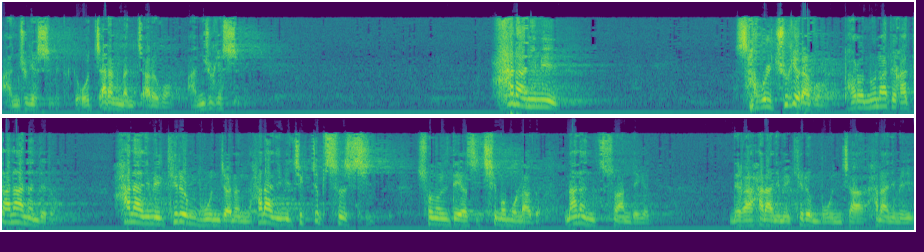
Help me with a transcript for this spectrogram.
안 주겠습니다. 그 옷자락만 자르고 안 주겠습니다. 하나님이 사울 죽여라고 바로 눈앞에 갖다 놨는데도 하나님의 기름 부은 자는 하나님이 직접 서시, 손을 대어서 치면 몰라도 나는 손안 되겠다. 내가 하나님의 기름 부은 자, 하나님의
